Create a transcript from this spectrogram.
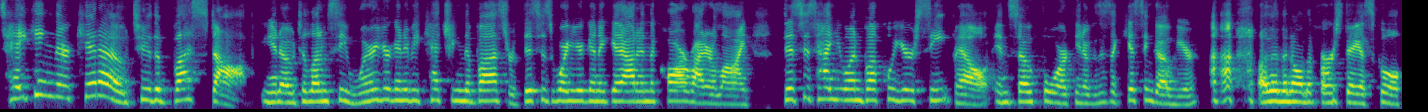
taking their kiddo to the bus stop, you know, to let them see where you're going to be catching the bus, or this is where you're going to get out in the car rider line. This is how you unbuckle your seatbelt and so forth, you know, because it's a kiss and go here, other than on the first day of school.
